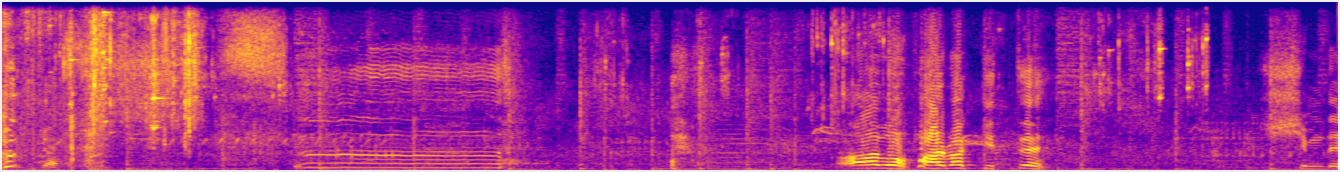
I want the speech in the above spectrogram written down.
tutacağız. Abi o parmak gitti. Şimdi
